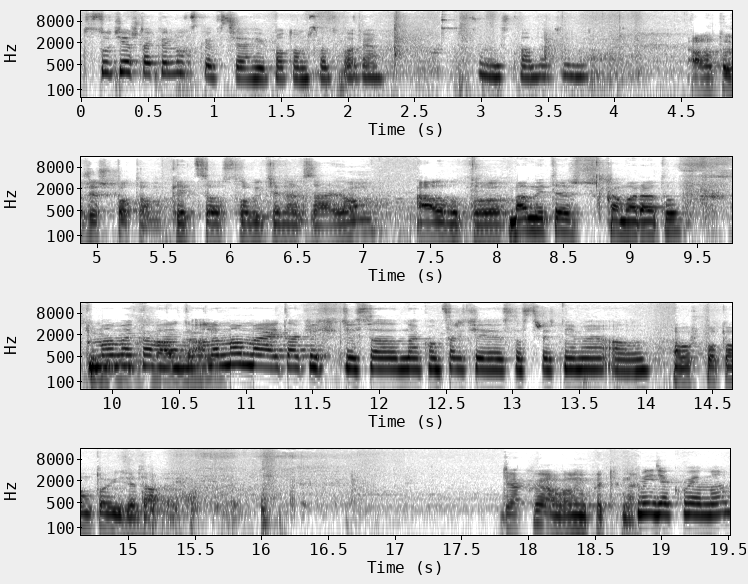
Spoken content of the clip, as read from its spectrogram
to sú tiež také ľudské vzťahy potom sa tvoria s tými skladateľmi. Ale to už až potom, keď sa oslovíte navzájom, alebo to... Mamy też których Máme znamy, ale máme aj takých, kde sa na koncerte sa stretneme, ale A już potom to idzie dalej. Ďakujem veľmi pekne my ďakujeme.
